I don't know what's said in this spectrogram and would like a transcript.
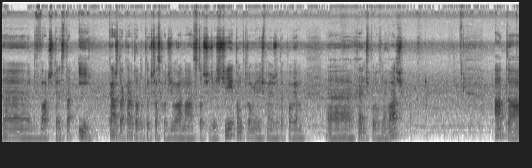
e, 2400 i Każda karta dotychczas chodziła na 130, tą, którą mieliśmy, że tak powiem, e, chęć porównywać. A ta,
